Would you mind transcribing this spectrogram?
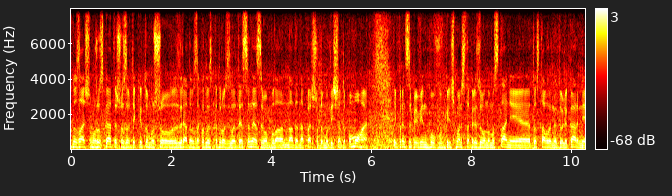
Однозначно можу сказати, що завдяки тому, що рядом знаходились підрозділи ДСНС, йому була надана перша домедична допомога. І в принципі він був в більш-менш стабілізованому стані, доставлений до лікарні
